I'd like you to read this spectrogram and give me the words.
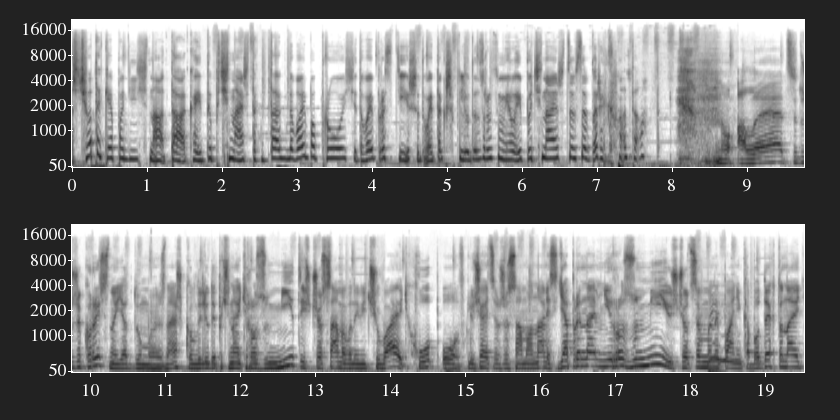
що таке панічна атака? І ти починаєш так, так, давай попроще, давай простіше, давай так, щоб люди зрозуміли. І починаєш це все перекладати. Ну, але це дуже корисно, я думаю. Знаєш, коли люди починають розуміти, що саме вони відчувають, хоп, о, включається вже самоаналіз. Я принаймні розумію, що це в мене паніка, бо дехто навіть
